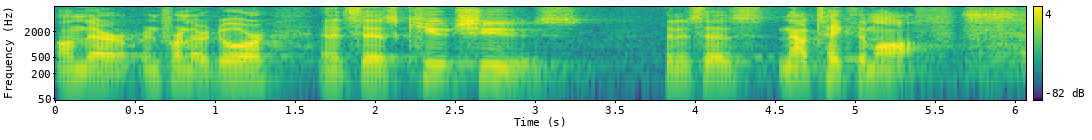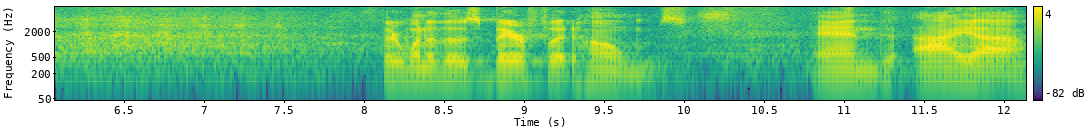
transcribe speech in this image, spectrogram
on their, in front of their door, and it says, cute shoes. Then it says, now take them off. They're one of those barefoot homes. And I, uh,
